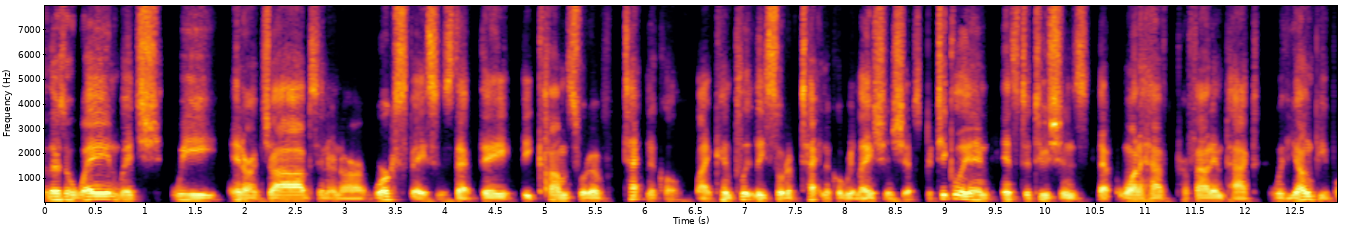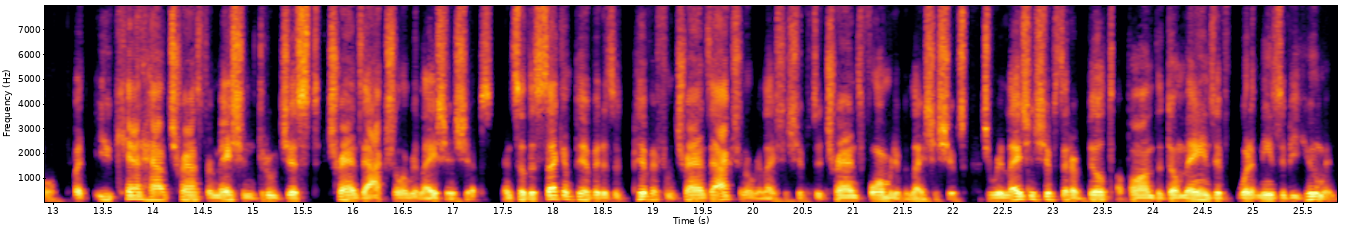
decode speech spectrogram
there's a way in which we in our jobs and in our workspaces that they become sort of technical like completely sort of technical relationships particularly in institutions that want to have profound impact with young people. But you can't have transformation through just transactional relationships. And so the second pivot is a pivot from transactional relationships to transformative relationships to relationships that are built upon the domains of what it means to be human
